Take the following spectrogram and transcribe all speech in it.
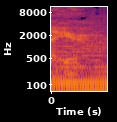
Die here,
